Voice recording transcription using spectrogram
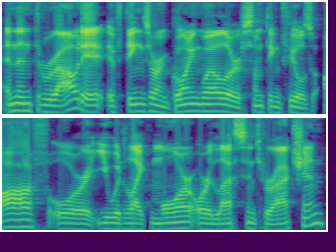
and then throughout it, if things aren't going well or if something feels off or you would like more or less interaction,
